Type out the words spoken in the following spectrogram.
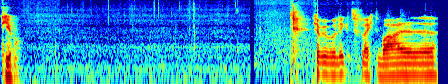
Hier. Ich habe überlegt, vielleicht Wahl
